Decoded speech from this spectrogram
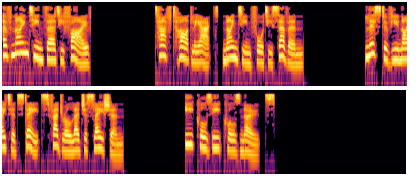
of 1935 Taft-Hartley Act, 1947 List of United States federal legislation Notes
